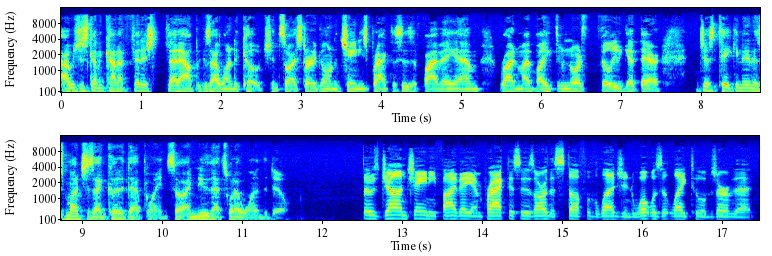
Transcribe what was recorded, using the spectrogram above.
I was just going to kind of finish that out because I wanted to coach. And so I started going to Cheney's practices at 5 a.m., riding my bike through North Philly to get there just taking in as much as I could at that point. So I knew that's what I wanted to do. Those John Cheney 5 a.m. practices are the stuff of legend. What was it like to observe that?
